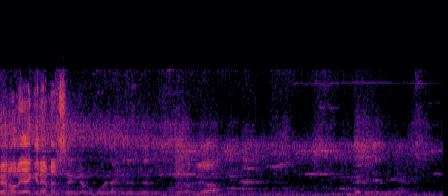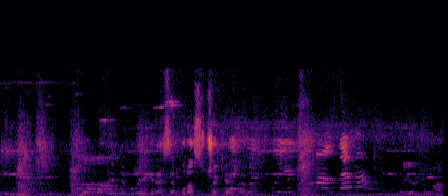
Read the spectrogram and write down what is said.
Ben oraya giremem. Sence bu boyla girebilir miyim ya? Girebilir miyim? Bu boyla bence buraya girersem burası çöker değil mi? O yırtılmaz.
